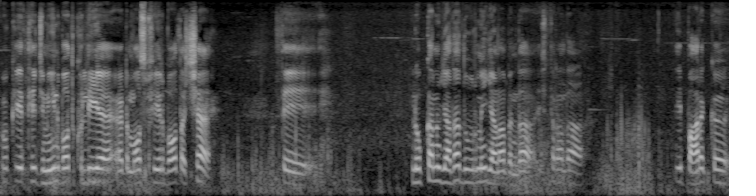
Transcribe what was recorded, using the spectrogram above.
ਕਿਉਂਕਿ ਇੱਥੇ ਜ਼ਮੀਨ ਬਹੁਤ ਖੁੱਲੀ ਹੈ ਐਟਮੋਸਫੇਅਰ ਬਹੁਤ ਅੱਛਾ ਹੈ। ਤੇ ਲੋਕਾਂ ਨੂੰ ਜ਼ਿਆਦਾ ਦੂਰ ਨਹੀਂ ਜਾਣਾ ਪੈਂਦਾ। ਇਸ ਤਰ੍ਹਾਂ ਦਾ ਇਹ ਪਾਰਕ,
